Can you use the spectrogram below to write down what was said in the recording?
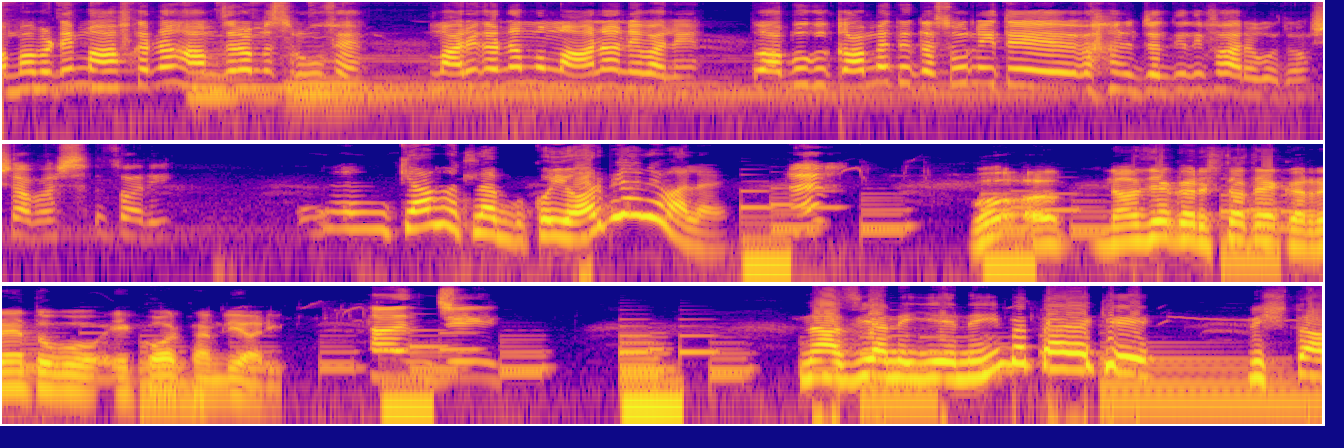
अम्मा बेटे माफ करना हम जरा मसरूफ हैं हमारे घर ना मेहमान आने वाले हैं तो आपको कोई काम है तो दसो नहीं तो जल्दी जल्दी फारग हो जाओ शाबाश सॉरी क्या मतलब? कोई और भी आने वाला है? हैं? वो नाजिया का रिश्ता तय कर रहे हैं तो वो एक और फैमिली आ रही हाँ। जी। नाजिया ने ये नहीं बताया कि रिश्ता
